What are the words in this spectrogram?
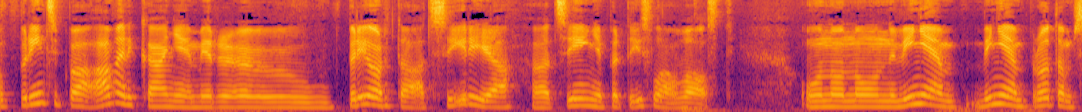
nu, principā amerikāņiem ir uh, prioritāte Sīrijā uh, cīņa pret islāma valsti. Un, un, un viņiem, viņiem, protams,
